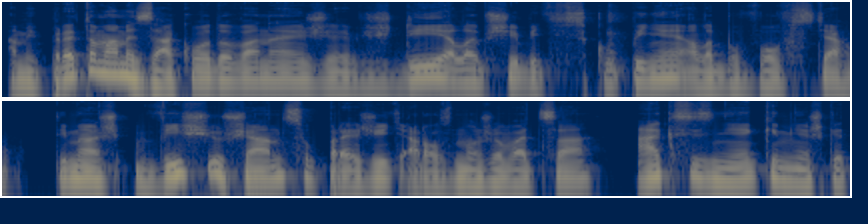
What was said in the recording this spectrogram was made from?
A my preto máme zakódované, že vždy je lepšie byť v skupine alebo vo vzťahu. Ty máš vyššiu šancu prežiť a rozmnožovať sa, ak si s niekým, než keď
